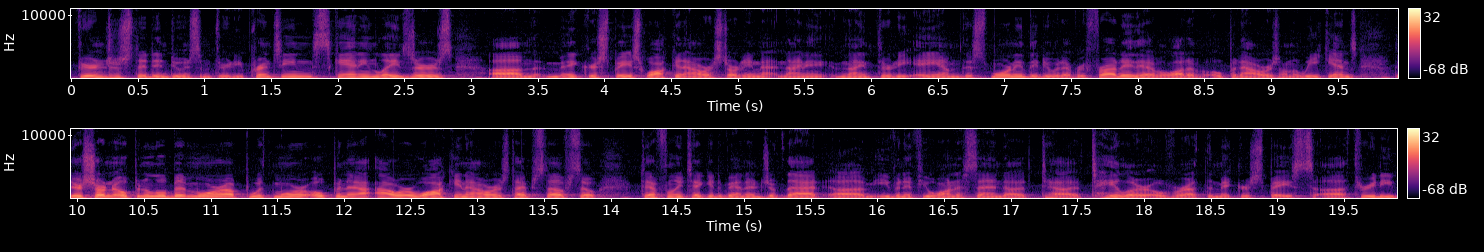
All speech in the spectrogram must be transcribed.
If you're interested in doing some 3D printing, scanning lasers, um, Makerspace walk-in hour starting at 9 9:30 a.m. this morning. They do it every Friday. They have a lot of open hours on the weekends. They're starting to open a little bit more up with more open hour, walk-in hours type stuff. So definitely take advantage of that. Um, even if you want to send a, a Taylor over at the Makerspace uh, 3D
